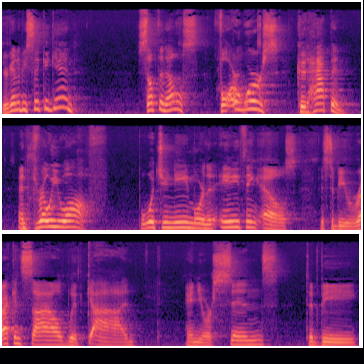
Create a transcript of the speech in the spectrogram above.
you're going to be sick again. Something else, far worse, could happen and throw you off. But what you need more than anything else is to be reconciled with God and your sins to be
